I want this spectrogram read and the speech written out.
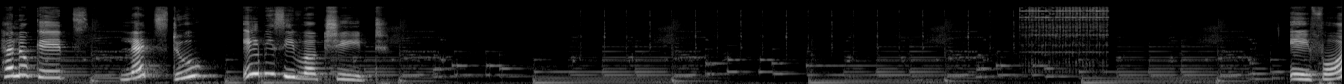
Hello kids, let's do ABC worksheet. A for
